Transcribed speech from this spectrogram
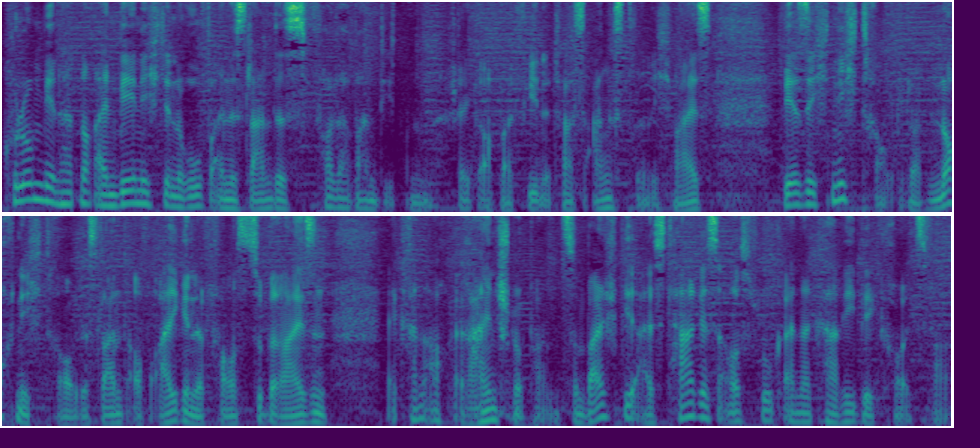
Kolumbien hat noch ein wenig den Ruf eines Landes voller Banditen. Steckt auch bei vielen etwas Angst drin, ich weiß. Wer sich nicht traut oder noch nicht traut, das Land auf eigene Faust zu bereisen, der kann auch reinschnuppern. Zum Beispiel als Tagesausflug einer Karibik-Kreuzfahrt.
